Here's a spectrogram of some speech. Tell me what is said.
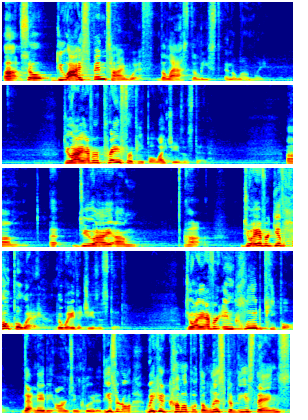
Uh, so, do I spend time with the last, the least, and the lonely? Do I ever pray for people like Jesus did? Um, uh, do I. Um, uh, do I ever give hope away the way that Jesus did? Do I ever include people that maybe aren't included? These are all, we could come up with a list of these things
